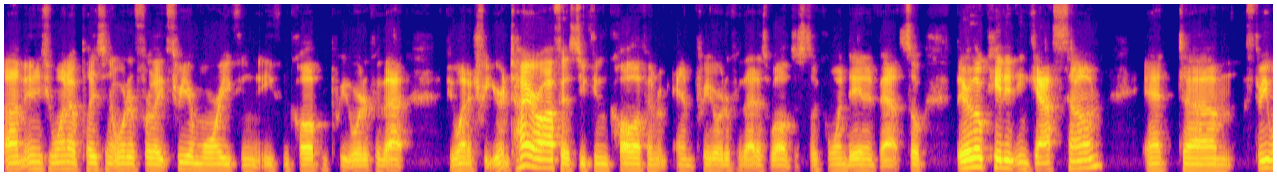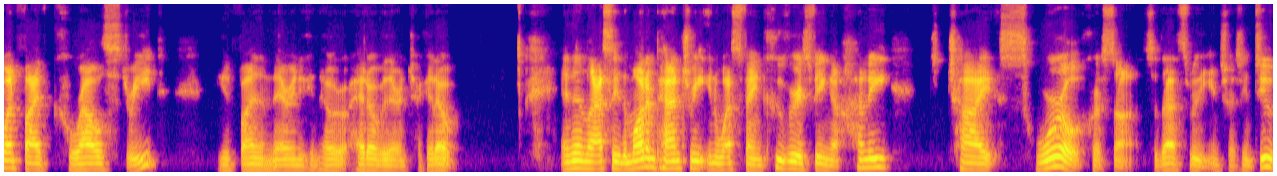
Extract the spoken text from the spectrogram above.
Um, and if you want to place an order for like three or more, you can you can call up and pre-order for that. If you want to treat your entire office, you can call up and, and pre-order for that as well, just like one day in advance. So they're located in Gastown at um, 315 Carrall Street. You can find them there, and you can head over there and check it out. And then lastly, the Modern Pantry in West Vancouver is being a honey chai swirl croissant. So that's really interesting too.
